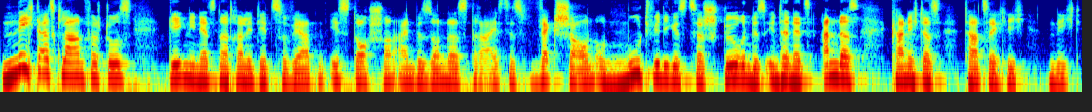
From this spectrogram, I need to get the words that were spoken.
nicht als klaren Verstoß gegen die Netzneutralität zu werten, ist doch schon ein besonders dreistes Wegschauen und mutwilliges Zerstören des Internets. Anders kann ich das tatsächlich nicht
